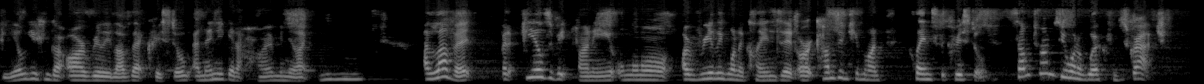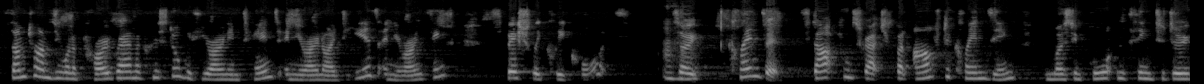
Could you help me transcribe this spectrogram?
feel. You can go, oh, I really love that crystal. And then you get it home and you're like, mm, I love it, but it feels a bit funny, or I really want to cleanse it, or it comes into your mind, cleanse the crystal. Sometimes you want to work from scratch. Sometimes you want to program a crystal with your own intent and your own ideas and your own things, especially clear quartz. Mm-hmm. So cleanse it, start from scratch. But after cleansing, the most important thing to do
